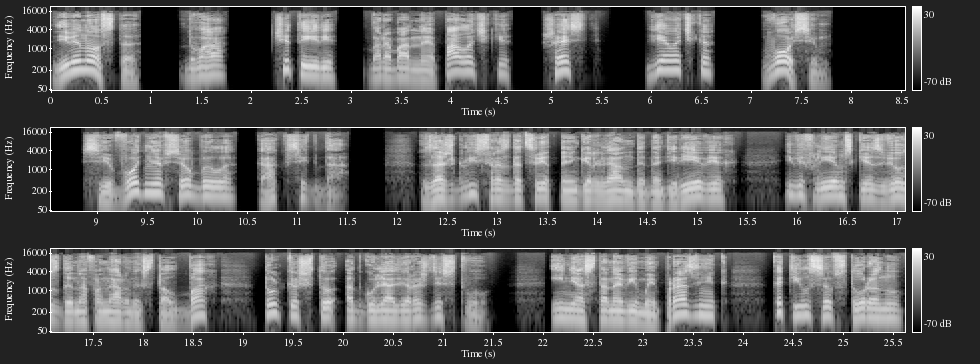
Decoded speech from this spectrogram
«Девяносто! Два! Четыре! Барабанные палочки! Шесть! Девочка! Восемь!» Сегодня все было как всегда. Зажглись разноцветные гирлянды на деревьях, и вифлеемские звезды на фонарных столбах только что отгуляли Рождество, и неостановимый праздник — катился в сторону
